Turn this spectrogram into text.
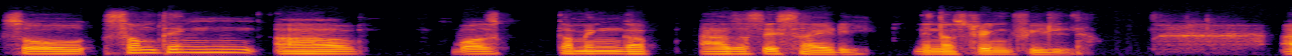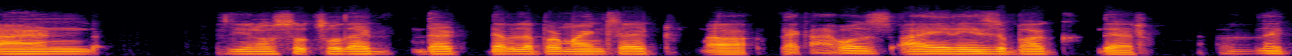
So something uh, was coming up as a sys in a string field and you know so so that that developer mindset uh, like i was i raised a bug there like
